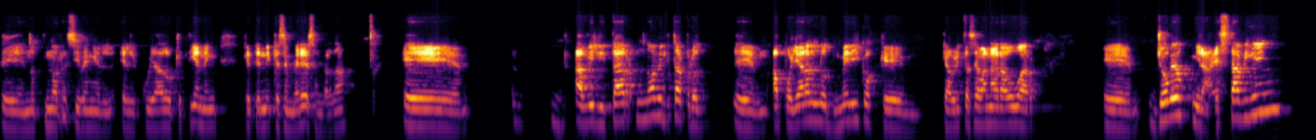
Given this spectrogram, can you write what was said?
eh, no, no, reciben el, el, cuidado que tienen, que, tienen, que se merecen, ¿verdad? habilitar, no habilitar, pero apoyar a los médicos que, que, ahorita se van a graduar. Yo veo, mira, está bien,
